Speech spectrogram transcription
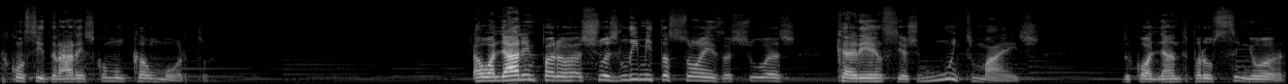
a considerarem-se como um cão morto. A olharem para as suas limitações, as suas carências muito mais do que olhando para o Senhor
